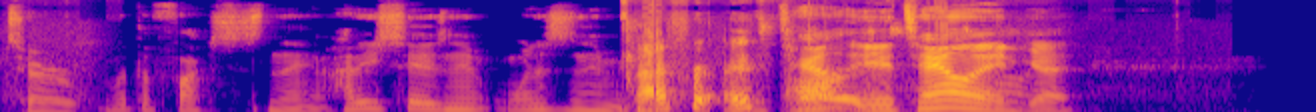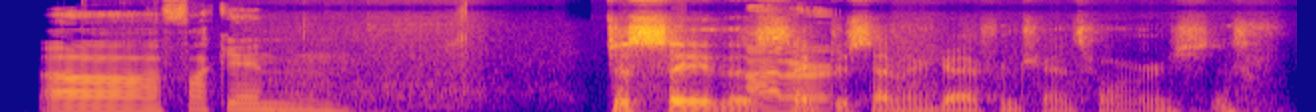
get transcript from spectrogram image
Tor- what the fuck's his name? How do you say his name? What is his name? I for, it's Ital- hard. Italian guy. Uh, fucking Just say the Sector Seven guy from Transformers.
